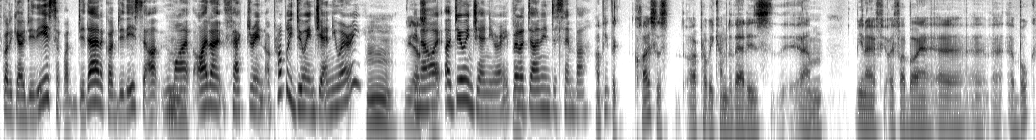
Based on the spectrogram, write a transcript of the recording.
I've got to go do this, I've got to do that, I've got to do this. I, my, I don't factor in. I probably do in January. Mm, yeah. you know, I, I, do in January, but I don't in December. I think the closest I probably come to that is, um, you know, if if I buy a a, a, book.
